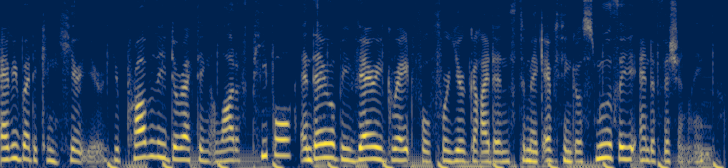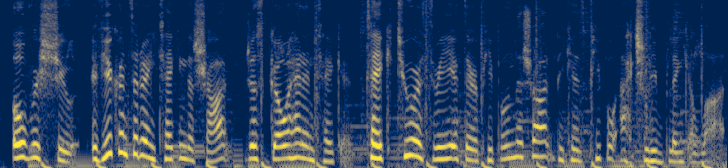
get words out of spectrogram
everybody can hear you. You're probably directing a lot of people, and they will be very grateful for your guidance to make everything go smoothly and efficiently. Overshoot. If you're considering taking the shot, just go ahead and take it. Take two or three if there are people in the shot, because people actually blink a lot.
